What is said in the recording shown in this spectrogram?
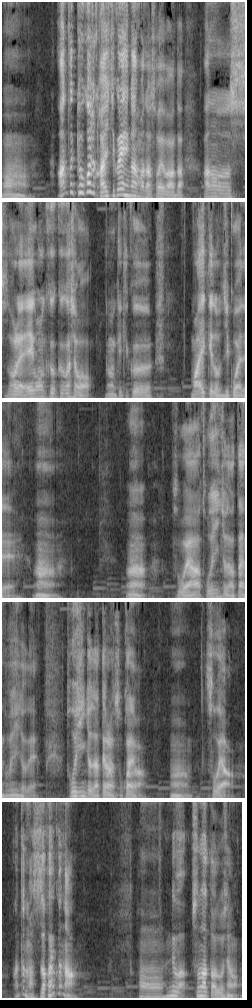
うん。あんた教科書返してくれへんかな、まだ、そういえば、あんた。あの、それ、英語の教科書。うん、結局、まあ、ええけど、時効やで。うん。うん。そうや、東新庁であったんや、東新庁で。東新庁であってからそこやわ。うん。そうや。あんた松坂屋かな？ほーん。では、その後はどうしたの？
